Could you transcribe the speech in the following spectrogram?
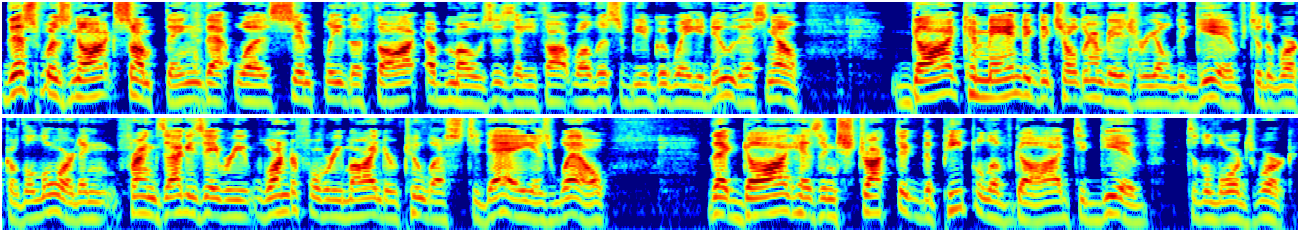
this was not something that was simply the thought of Moses that he thought, well, this would be a good way to do this. No. God commanded the children of Israel to give to the work of the Lord. And friends, that is a re- wonderful reminder to us today as well that God has instructed the people of God to give to the Lord's work.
